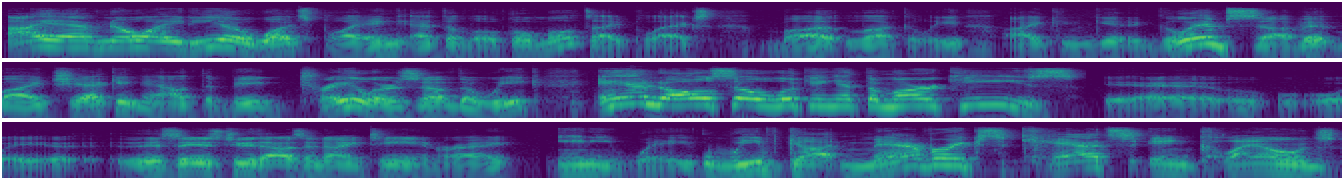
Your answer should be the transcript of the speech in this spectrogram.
I have no idea what's playing at the local multiplex. But luckily, I can get a glimpse of it by checking out the big trailers of the week and also looking at the marquees. Uh, wait, this is 2019, right? Anyway, we've got Mavericks, Cats, and Clowns,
